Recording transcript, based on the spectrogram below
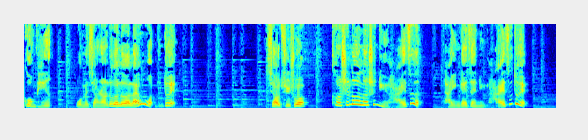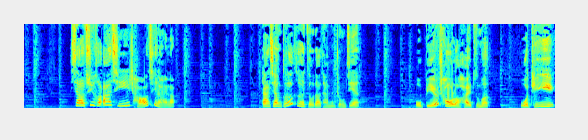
公平，我们想让乐乐来我们队。”小趣说：“可是乐乐是女孩子，她应该在女孩子队。”小趣和阿奇吵起来了。大象哥哥走到他们中间：“哦，别吵了，孩子们，我提议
